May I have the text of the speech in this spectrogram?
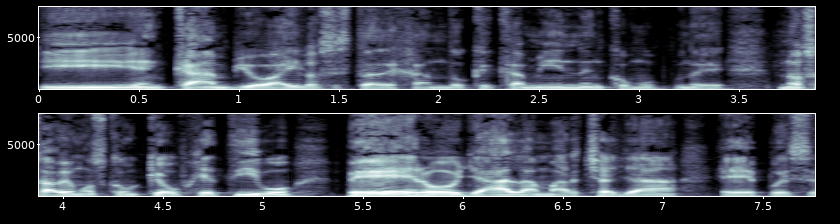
y en cambio ahí los está dejando que caminen como eh, no sabemos con qué objetivo, pero ya la marcha ya, pues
